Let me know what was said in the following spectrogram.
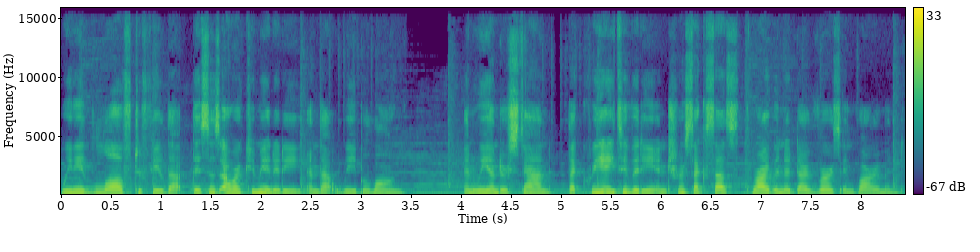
We need love to feel that this is our community and that we belong and we understand that creativity and true success thrive in a diverse environment.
